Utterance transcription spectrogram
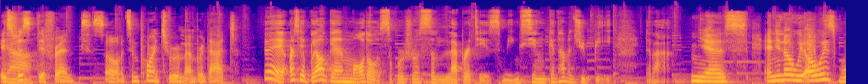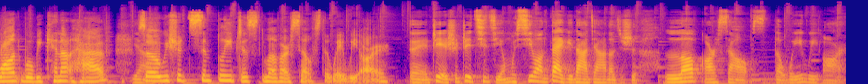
It's Yeah. just different. So it's important to remember that. 对，而且不要跟 models 或者说 celebrities 明星跟他们去比，对吧？ Yes. And you know, we always want what we cannot have. Yeah. So we should simply just love ourselves the way we are. 对，这也是这期节目希望带给大家的，就是 love ourselves the way we are，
